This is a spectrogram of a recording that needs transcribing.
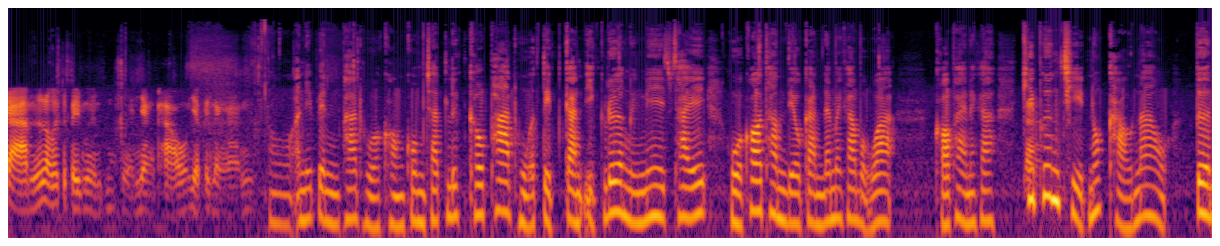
กามแล้วเราก็จะไปเหมือนเหมือนอย่างเขาอย่าเป็นอย่างนั้นอ๋ออันนี้เป็นพาดหัวของคมชัดลึกเขาพาดหัวติดกันอีกเรื่องหนึ่งนี่ใช้หัวข้อธรรมเดียวกันได้ไหมคะ บอกว่าขออภัยนะคะขี้พึ่งฉีดนกเขาเน่า เตือน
